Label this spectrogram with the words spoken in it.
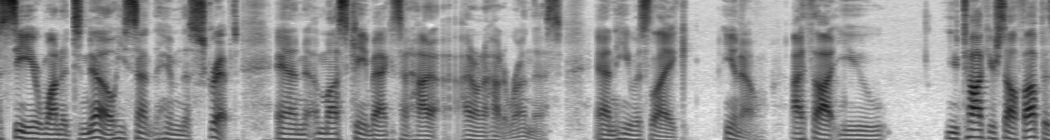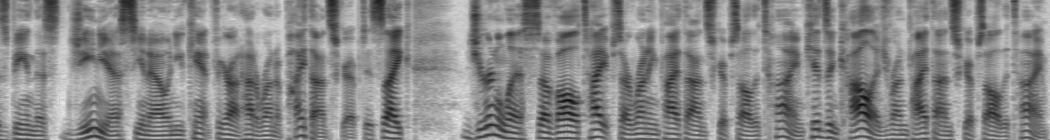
to see or wanted to know. He sent him the script, and Musk came back and said, "How I don't know how to run this," and he was like, "You know, I thought you." You talk yourself up as being this genius, you know, and you can't figure out how to run a Python script. It's like, journalists of all types are running Python scripts all the time. Kids in college run Python scripts all the time.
